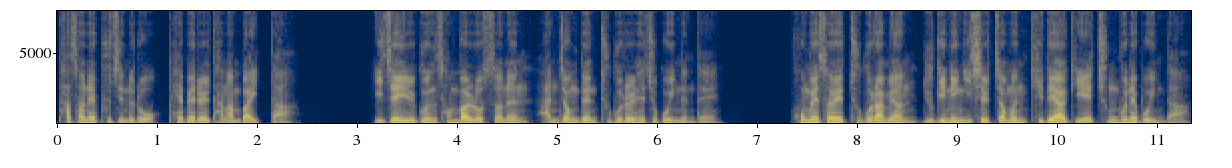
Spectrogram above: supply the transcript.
타선의 부진으로 패배를 당한 바 있다. 이제 1군 선발로서는 안정된 투구를 해주고 있는데 홈에서의 투구라면 6이닝 2실점은 기대하기에 충분해 보인다.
